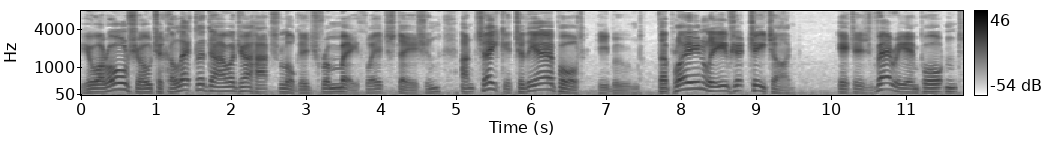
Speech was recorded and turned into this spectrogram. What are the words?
You are also to collect the Dowager Hatt's luggage from Maithwaite Station and take it to the airport, he boomed. The plane leaves at tea time. It is very important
